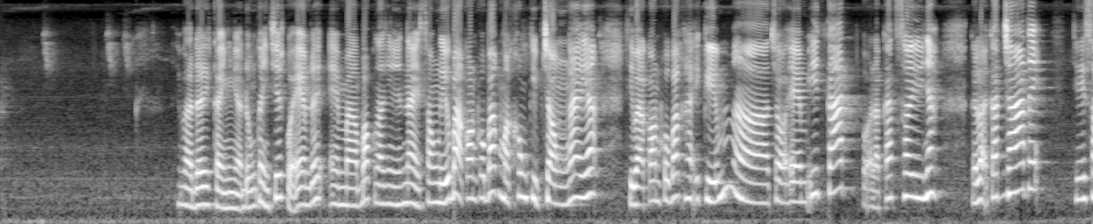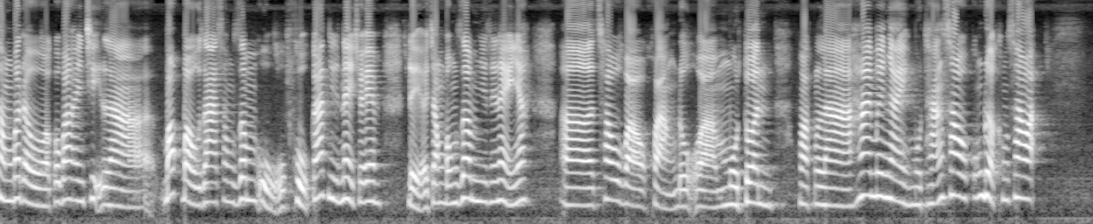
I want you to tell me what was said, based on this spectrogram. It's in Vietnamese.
Và đây cành đống cành chiết của em đấy. Em à, bóc ra như thế này. Xong nếu bà con cô bác mà không kịp trồng ngay á thì bà con cô bác hãy kiếm uh, cho em ít cát gọi là cát xây nhá. Cái loại cát chát ấy. Thế xong bắt đầu à, cô bác anh chị là bóc bầu ra xong dâm ủ phủ cát như thế này cho em để ở trong bóng dâm như thế này nhá. À, sau vào khoảng độ à, một tuần hoặc là 20 ngày, một tháng sau cũng được không sao ạ.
